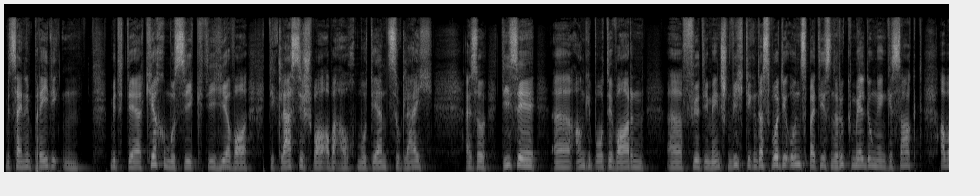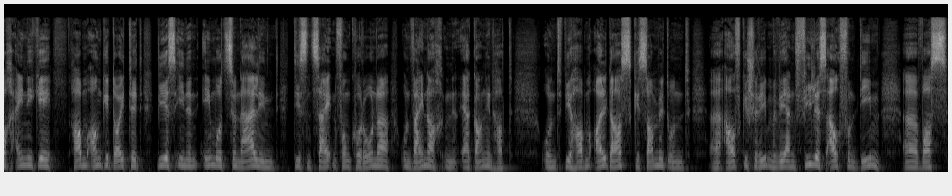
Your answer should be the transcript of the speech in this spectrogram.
mit seinen Predigten, mit der Kirchenmusik, die hier war, die klassisch war, aber auch modern zugleich. Also diese äh, Angebote waren für die Menschen wichtig. Und das wurde uns bei diesen Rückmeldungen gesagt. Aber auch einige haben angedeutet, wie es ihnen emotional in diesen Zeiten von Corona und Weihnachten ergangen hat. Und wir haben all das gesammelt und äh, aufgeschrieben. Wir werden vieles auch von dem, äh, was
